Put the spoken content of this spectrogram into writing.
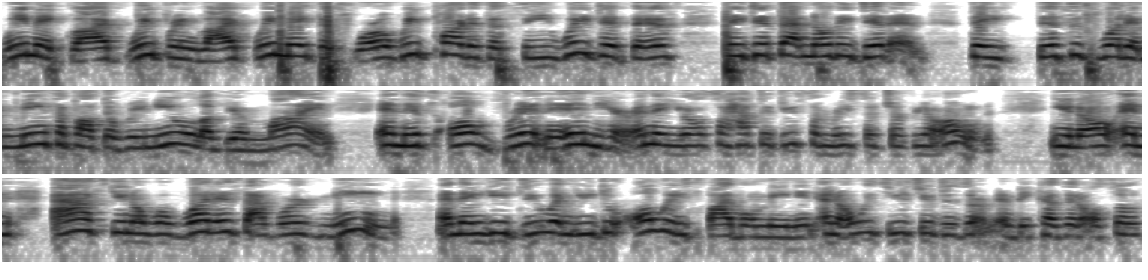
we make life, we bring life, we made this world, we parted the sea, we did this, they did that, no, they didn't. They, this is what it means about the renewal of your mind. And it's all written in here. And then you also have to do some research of your own, you know, and ask, you know, well, what does that word mean? And then you do, and you do always Bible meaning and always use your discernment because it also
